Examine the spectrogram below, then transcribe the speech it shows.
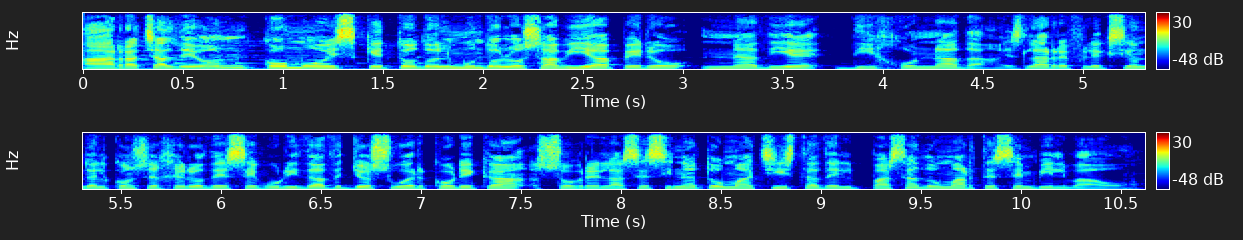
A Rachaldeón, ¿cómo es que todo el mundo lo sabía, pero nadie dijo nada? Es la reflexión del consejero de Seguridad Josué Ercoreca sobre el asesinato machista del pasado martes en Bilbao.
